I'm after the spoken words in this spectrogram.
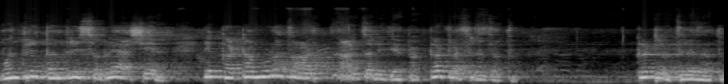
मंत्री तंत्री सगळे असेल ते कटामुळंच अड अडचणीत येतात. कट रचला जातो. कट रचला जातो.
